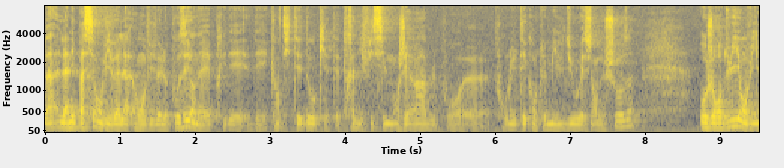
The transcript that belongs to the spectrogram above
Ben, l'année passée, on vivait, on vivait l'opposé. On avait pris des, quantités d'eau qui étaient très difficilement gérables pour, euh, pour lutter contre le mildiou et ce genre de choses. Aujourd'hui, on vit,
